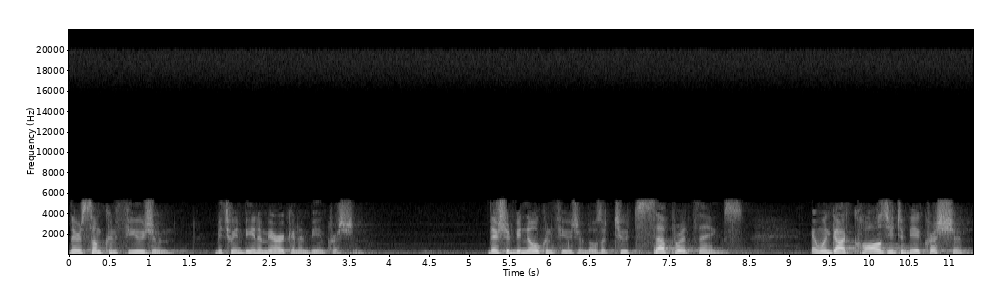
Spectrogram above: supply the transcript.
there's some confusion between being American and being Christian. There should be no confusion. Those are two separate things. And when God calls you to be a Christian,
